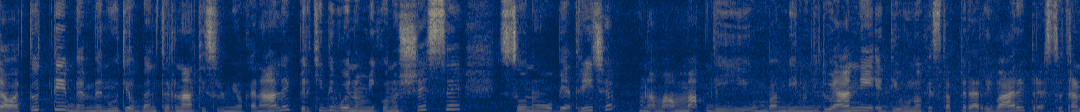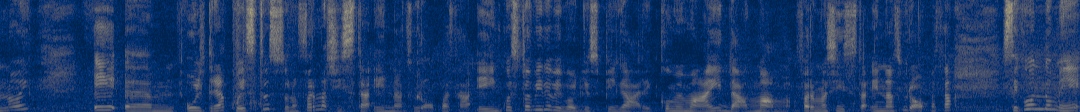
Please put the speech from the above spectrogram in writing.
Ciao a tutti, benvenuti o bentornati sul mio canale. Per chi di voi non mi conoscesse, sono Beatrice, una mamma di un bambino di due anni e di uno che sta per arrivare presto tra noi e ehm, oltre a questo sono farmacista e naturopata e in questo video vi voglio spiegare come mai da mamma farmacista e naturopata secondo me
